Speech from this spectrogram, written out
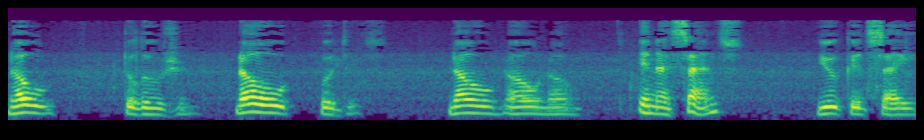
No delusion, no Buddhas. No, no, no. In a sense, you could say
